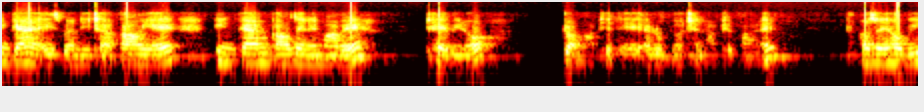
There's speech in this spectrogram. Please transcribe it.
income and expenditure အကောင့်ရဲ့ income ကောင်းစဉ်တွေမှာပဲထည့်ပြီးတော့တွက်မှာဖြစ်တယ်အဲ့လိုပြောချင်တာဖြစ်ပါတယ်ဟုတ်ဆိုရင်ဟုတ်ပြီ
